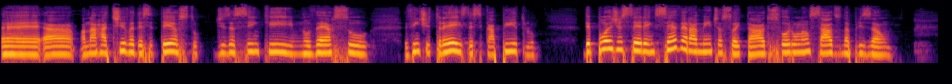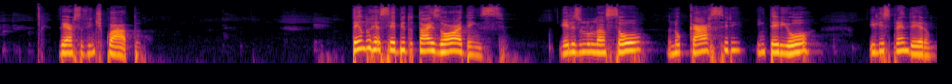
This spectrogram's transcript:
é, a, a narrativa desse texto. Diz assim que no verso 23 desse capítulo, depois de serem severamente açoitados, foram lançados na prisão. Verso 24. Tendo recebido tais ordens, eles o lançou no cárcere interior e lhes prenderam.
